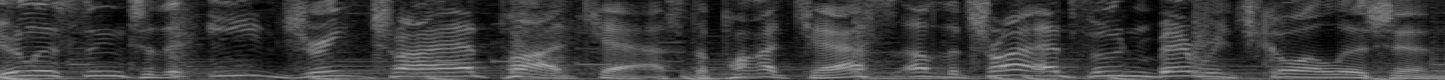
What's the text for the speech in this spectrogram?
You're listening to the Eat Drink Triad podcast, the podcast of the Triad Food and Beverage Coalition.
